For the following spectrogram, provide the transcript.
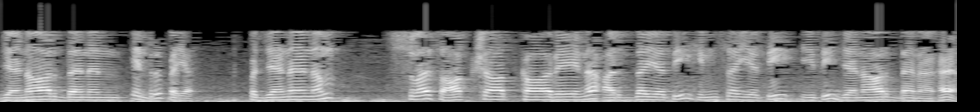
ஜனார்தனன் என்று பெயர். இப்ப ஜனனம் ஸ்வசாட்சா்காரேன அர்த்தயதி ஹிம்சயதி இது ஜனார்தனக.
